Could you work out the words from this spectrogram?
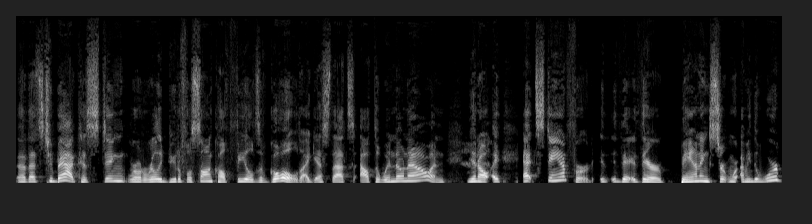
Uh, that's too bad because Sting wrote a really beautiful song called Fields of Gold. I guess that's out the window now. And, you know, at Stanford, they're, they're banning certain. I mean, the word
